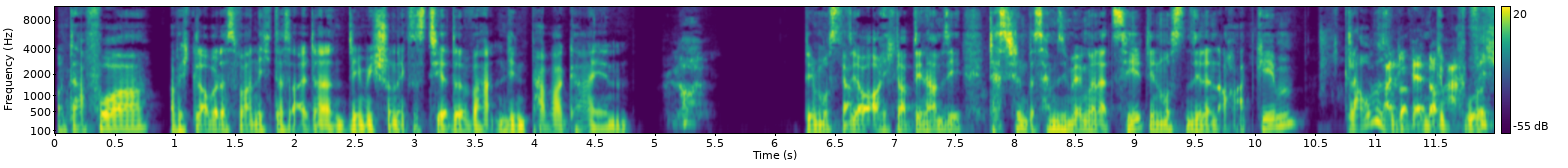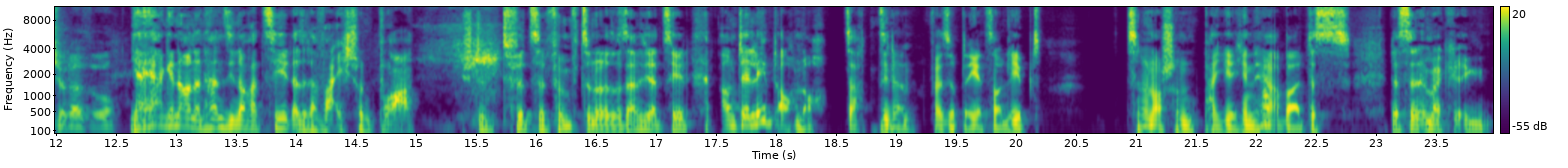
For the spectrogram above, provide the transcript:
Und davor, aber ich glaube, das war nicht das Alter, an dem ich schon existierte, hatten die einen Papageien. Lol. Den mussten Ja. sie aber auch, ich glaube, den haben sie, das stimmt, das haben sie mir irgendwann erzählt, den mussten sie dann auch abgeben. Ich glaube Ah, sogar die werden Geburt. 80 oder so. Ja, ja, genau. Und dann haben sie noch erzählt, also da war ich schon, boah, bestimmt 14, 15 oder so, das haben sie erzählt. Und der lebt auch noch, sagten sie dann. Ich weiß nicht, ob der jetzt noch lebt. Das sind dann auch schon ein paar Jährchen her, aber das, das dann immer, wenn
